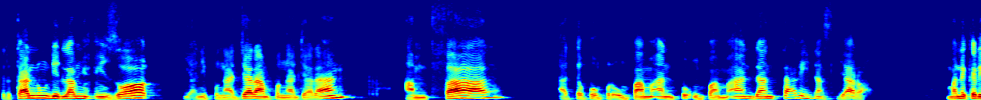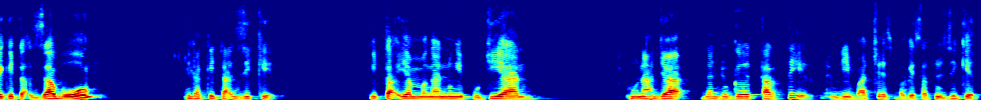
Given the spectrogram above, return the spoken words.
terkandung di dalamnya izad, yakni pengajaran-pengajaran amsal ataupun perumpamaan-perumpamaan dan tarikh dan sejarah. Manakala kitab Zabur ialah kitab zikir. Kitab yang mengandungi pujian, munajat dan juga tartil yang dibaca sebagai satu zikir.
